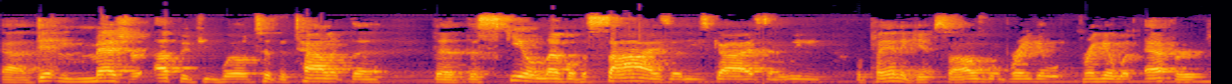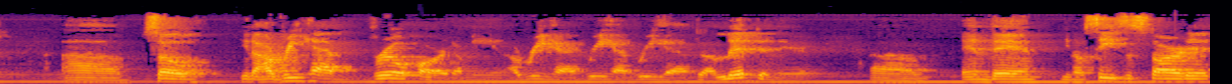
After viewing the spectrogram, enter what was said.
uh, didn't measure up, if you will, to the talent, the the the skill level, the size of these guys that we were playing against. So I was going to bring it bring it with effort. Um, so you know, I rehabbed real hard. I mean, I rehab, rehab, rehab. I lived in there, um, and then you know, season started.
